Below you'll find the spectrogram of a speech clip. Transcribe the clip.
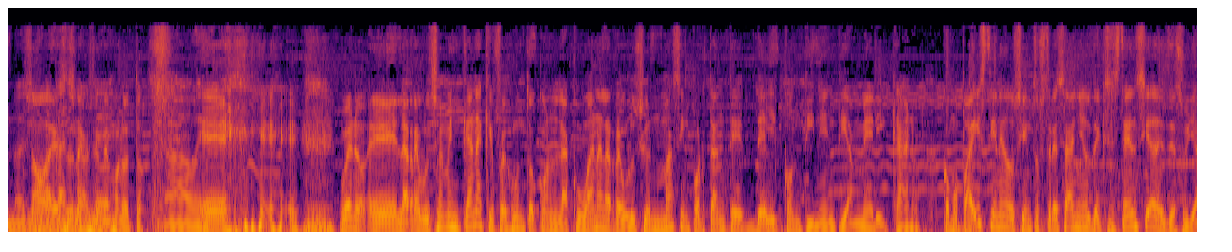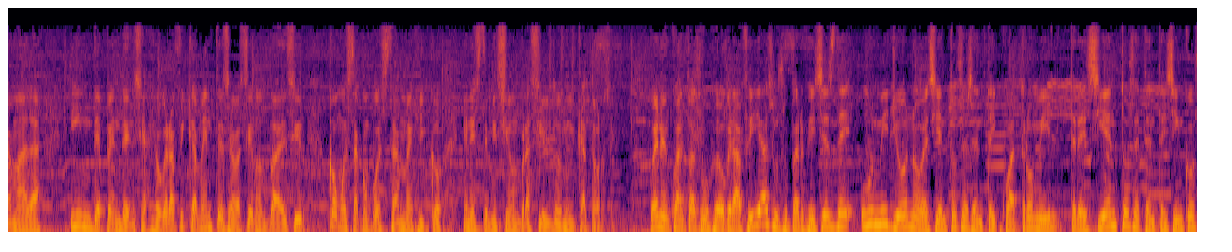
no es no, una es una canción canción de, de- Molotov. Ah, bueno. Eh, bueno, eh, la Revolución Mexicana, que fue junto con la cubana la revolución más importante del continente americano. Como país tiene 203 años de existencia desde su llamada independencia. Geográficamente, Sebastián nos va a decir cómo está compuesta México en esta emisión Brasil 2014. Bueno, en cuanto a su geografía, su superficie es de 1.964.375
